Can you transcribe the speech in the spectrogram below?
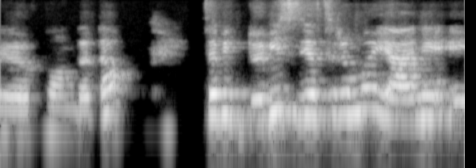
e, fonda da. Tabii döviz yatırımı yani e,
